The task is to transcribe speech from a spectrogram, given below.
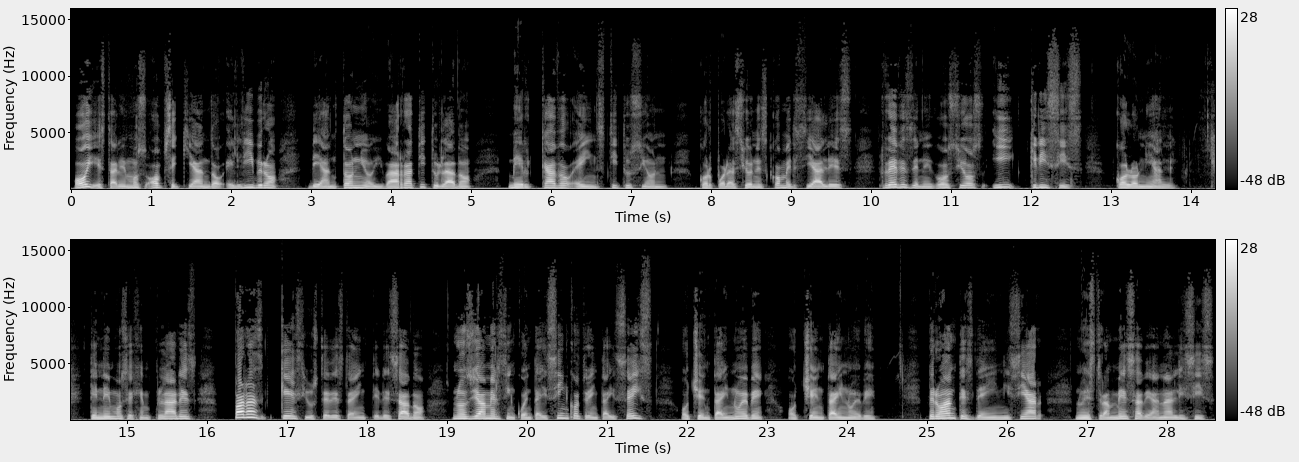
Hoy estaremos obsequiando el libro de Antonio Ibarra titulado Mercado e Institución, Corporaciones Comerciales, Redes de Negocios y Crisis Colonial. Tenemos ejemplares para que, si usted está interesado, nos llame al 5536 89 89. Pero antes de iniciar nuestra mesa de análisis,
